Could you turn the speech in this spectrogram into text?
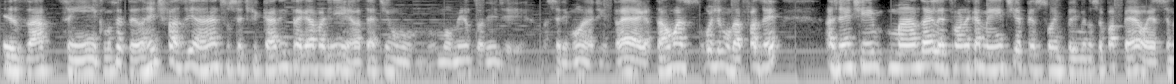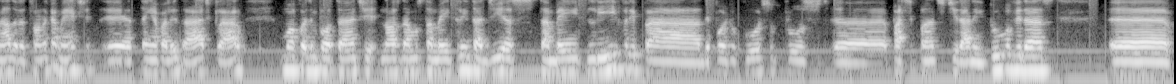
Exato, sim, com certeza. A gente fazia antes o certificado e entregava ali, até tinha um, um momento ali de uma cerimônia de entrega tal, mas hoje não dá para fazer a gente manda eletronicamente e a pessoa imprime no seu papel, é assinado eletronicamente, é, tem a validade, claro. Uma coisa importante, nós damos também 30 dias também livre para, depois do curso, para os uh, participantes tirarem dúvidas, uh,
